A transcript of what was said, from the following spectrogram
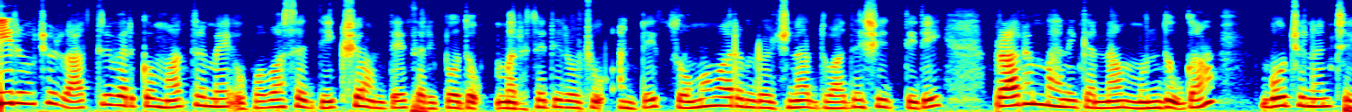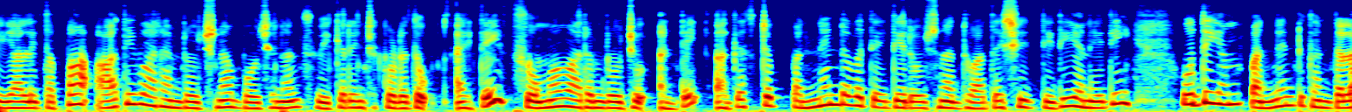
ఈ రోజు రాత్రి వరకు మాత్రమే ఉపవాస దీక్ష ఉంటే సరిపోదు. మరుసటి రోజు అంటే సోమవారం రోజున ద్వాదశి తిథి ప్రారంభానికన్నా ముందుగా భోజనం చేయాలి తప్ప ఆదివారం రోజున భోజనం స్వీకరించకూడదు. అయితే సోమవారం రోజు అంటే ఆగస్టు పన్నెండవ తేదీ రోజున ద్వాదశి తిథి అనేది ఉదయం పన్నెండు గంటల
